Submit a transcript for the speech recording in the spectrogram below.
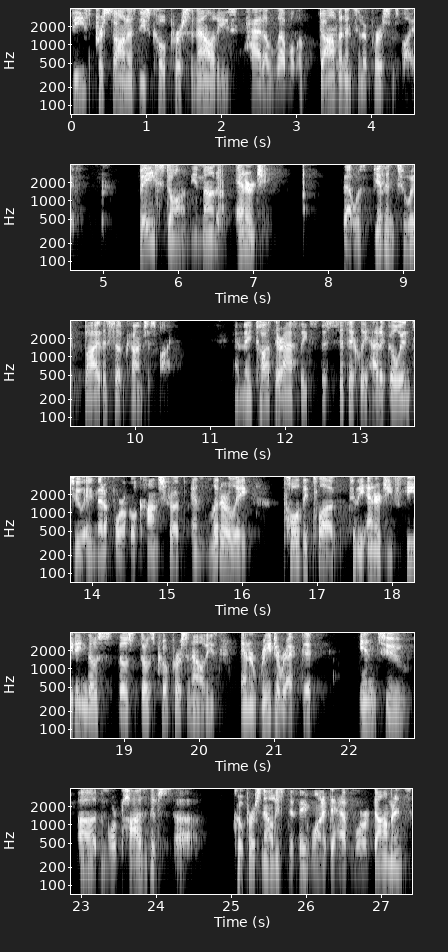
these personas, these co-personalities, had a level of dominance in a person's life based on the amount of energy that was given to it by the subconscious mind. And they taught their athletes specifically how to go into a metaphorical construct and literally pull the plug to the energy feeding those those those co-personalities and redirect it into uh, the more positive uh, co-personalities that they wanted to have more dominance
